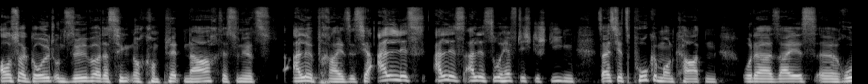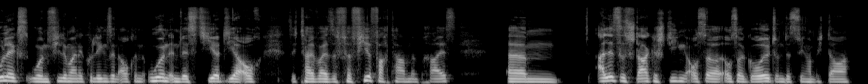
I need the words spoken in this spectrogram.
außer Gold und Silber, das hinkt noch komplett nach. Das sind jetzt alle Preise, ist ja alles, alles, alles so heftig gestiegen. Sei es jetzt Pokémon-Karten oder sei es äh, Rolex-Uhren. Viele meiner Kollegen sind auch in Uhren investiert, die ja auch sich teilweise vervierfacht haben im Preis. Ähm, alles ist stark gestiegen, außer, außer Gold und deswegen habe ich da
